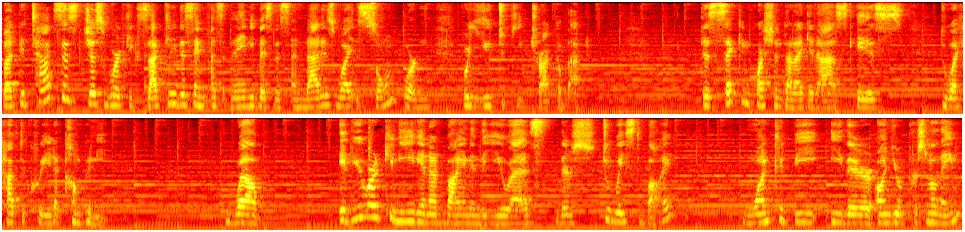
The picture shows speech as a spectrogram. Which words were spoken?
but the taxes just work exactly the same as any business and that is why it's so important for you to keep track of that the second question that i get asked is do i have to create a company well if you are Canadian and buying in the US, there's two ways to buy. One could be either on your personal name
